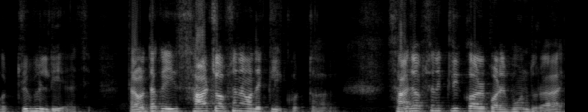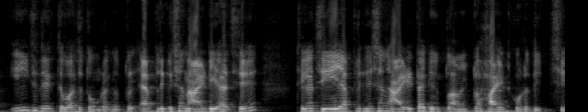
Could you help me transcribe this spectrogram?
ও ট্রিপল ডি আছে। তারপর দেখো এই সার্চ অপশানে আমাদের ক্লিক করতে হবে। সার্চ অপশানে ক্লিক করার পরে বন্ধুরা, এই যে দেখতে পাচ্ছ তোমরা কিন্তু অ্যাপ্লিকেশন আইডি আছে। ঠিক আছে? এই অ্যাপ্লিকেশন আইডিটা কিন্তু আমি একটু হাইড করে দিচ্ছি,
